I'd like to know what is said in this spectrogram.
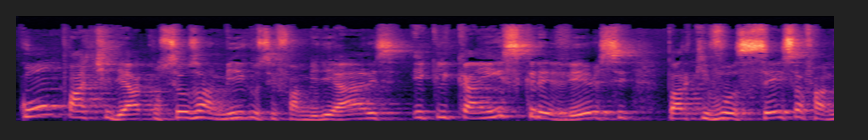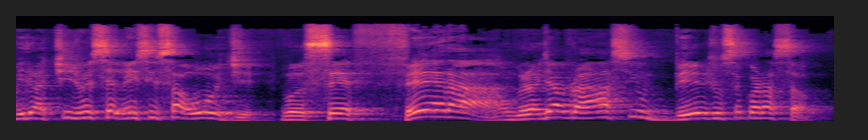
compartilhar com seus amigos e familiares e clicar em inscrever-se para que você e sua família atinjam excelência em saúde. Você é fera! Um grande abraço e um beijo no seu coração.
